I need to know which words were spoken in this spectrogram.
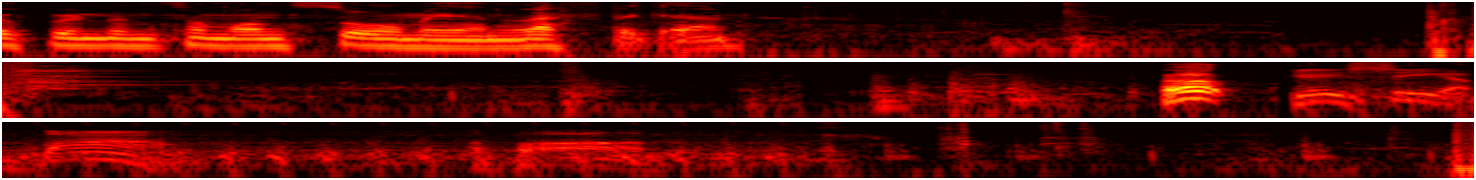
opened and someone saw me and left again. Oh, You see a bomb. A bomb.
